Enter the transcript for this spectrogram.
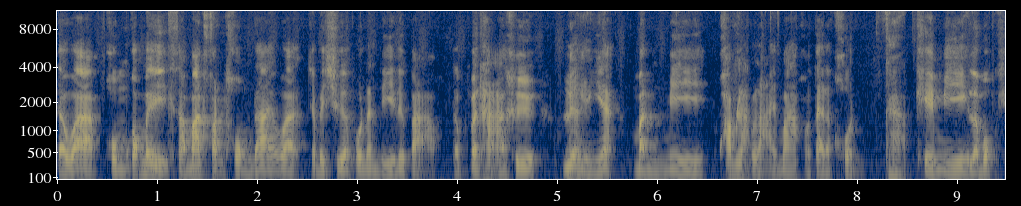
แต่ว่าผมก็ไม่สามารถฟันธงได้ว่าจะไปเชื่อพวกนั้นดีหรือเปล่า แต่ปัญหาคือเรื่องอย่างเงี้ยมันมีความหลากหลายมากของแต่ละคน เคมีระบบเค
